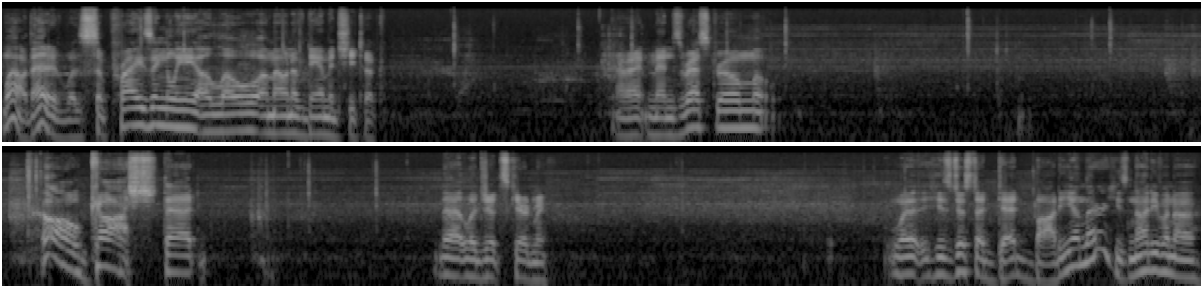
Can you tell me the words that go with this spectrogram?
Wow, that was surprisingly a low amount of damage she took. Alright, men's restroom. Oh gosh, that that legit scared me. What, he's just a dead body in there? He's not even a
